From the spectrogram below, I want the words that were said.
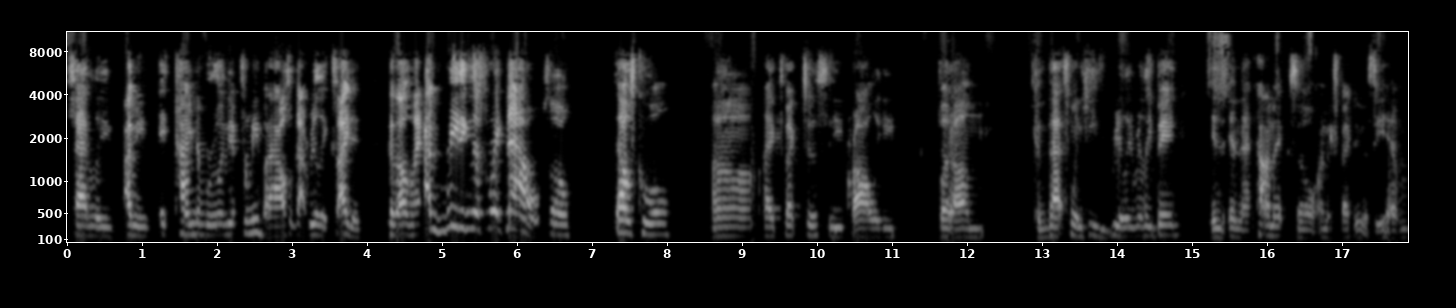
sadly, I mean, it kind of ruined it for me, but I also got really excited because I was like, "I'm reading this right now!" So that was cool. Uh, I expect to see Crawley, but um, because that's when he's really, really big is in that comic, so I'm expecting to see him.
